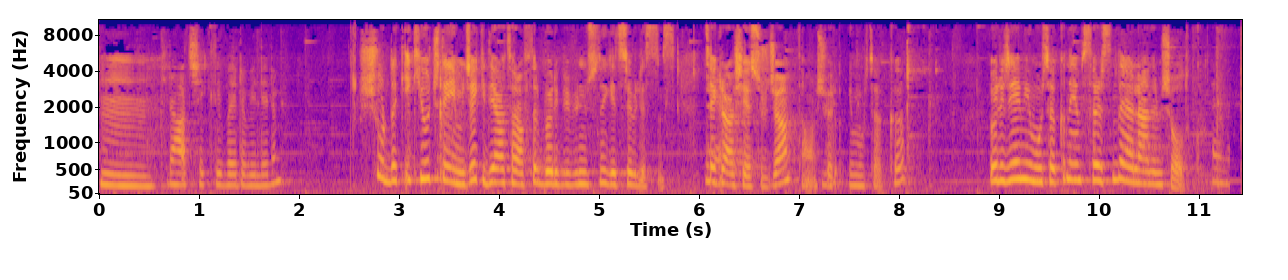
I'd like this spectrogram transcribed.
Hmm. Rahat şekli verebilirim. Şuradaki iki uç değmeyecek. Diğer tarafları böyle birbirinin üstüne getirebilirsiniz. Tekrar şey süreceğim. Tamam şöyle yumurta akı. Böylece hem yumurta akını hem sarısını değerlendirmiş olduk. Evet.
